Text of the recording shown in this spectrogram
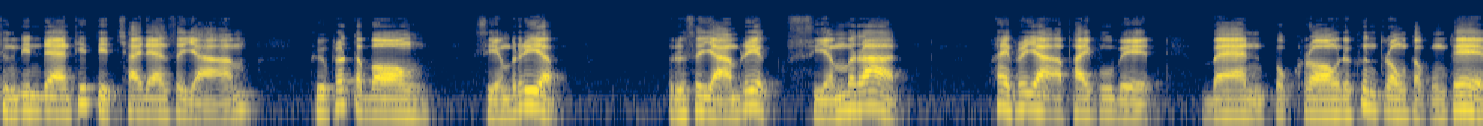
ถึงดินแดนที่ติดชายแดนสยาม คือพระตะบอง เสียมเรียบ หรือสยามเรียกเสียมราช ให้พระยาอภัยภูเบศแบนปกครองโดยขึ้นตรงต่อกรุงเทพ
